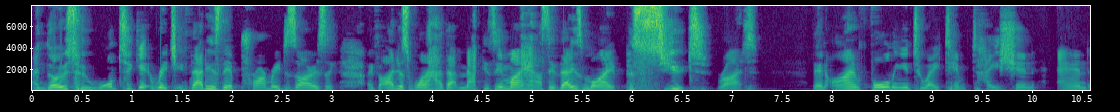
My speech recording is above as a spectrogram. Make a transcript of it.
And those who want to get rich, if that is their primary desire, is like, if I just want to have that Macca's in my house, if that is my pursuit, right, then I am falling into a temptation and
